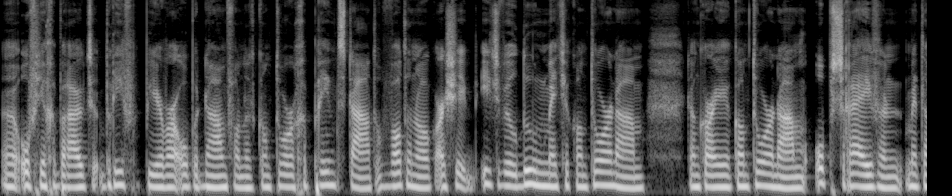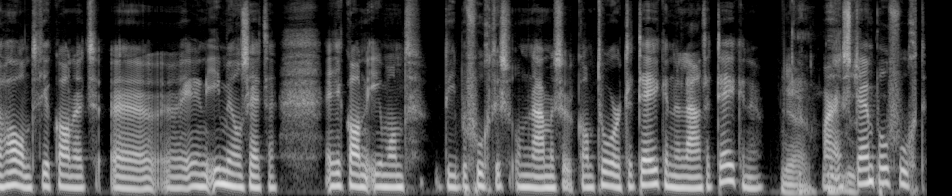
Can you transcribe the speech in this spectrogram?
uh, of je gebruikt briefpapier waarop het naam van het kantoor geprint staat of wat dan ook. Als je iets wil doen met je kantoornaam, dan kan je je kantoornaam opschrijven met de hand. Je kan het uh, in een e-mail zetten. En je kan iemand die bevoegd is om namens het kantoor te tekenen laten tekenen. Ja, maar een dus- stempel voegt.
